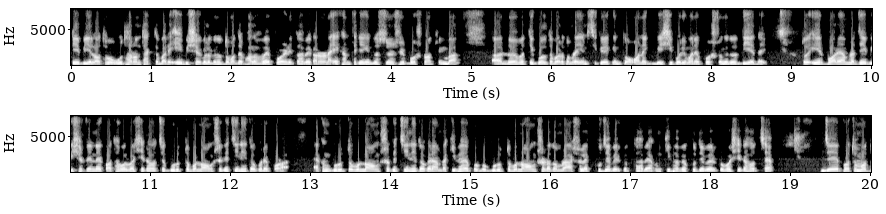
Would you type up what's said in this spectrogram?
টেবিল অথবা উদাহরণ থাকতে পারে, এই বিষয়গুলো কিন্তু তোমাদের ভালোভাবে পড়ে নিতে হবে। কারণ এখান থেকে কিন্তু সৃজনশীল প্রশ্ন কিংবা নৈর্ব্যক্তিক বলতে পারো তোমরা এমসিকিউ কিন্তু অনেক বেশি পরিমাণে প্রশ্ন কিন্তু দিয়ে দেয়। তো এরপরে আমরা যে বিষয়টি নিয়ে কথা বলব সেটা হচ্ছে গুরুত্বপূর্ণ অংশকে চিহ্নিত করে পড়া। এখন গুরুত্বপূর্ণ অংশকে চিহ্নিত করে আমরা কীভাবে পড়ব? গুরুত্বপূর্ণ অংশটা তোমরা আসলে খুঁজে বের করতে হবে। এখন কীভাবে খুঁজে বের করব সেটা হচ্ছে যে প্রথমত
